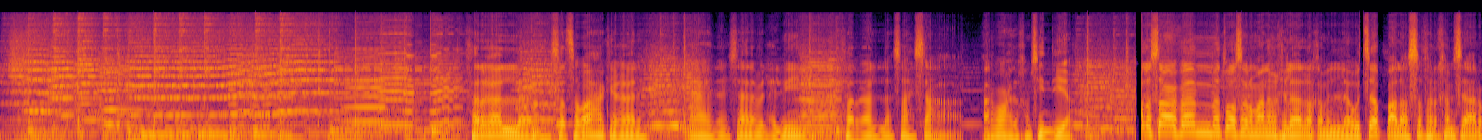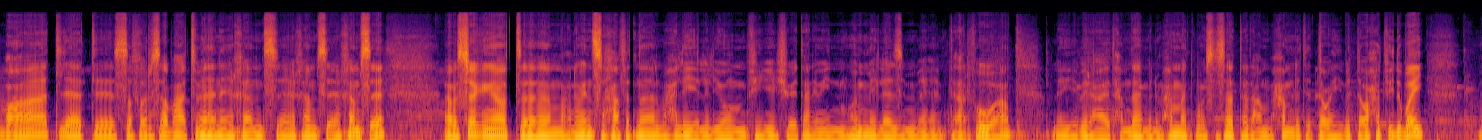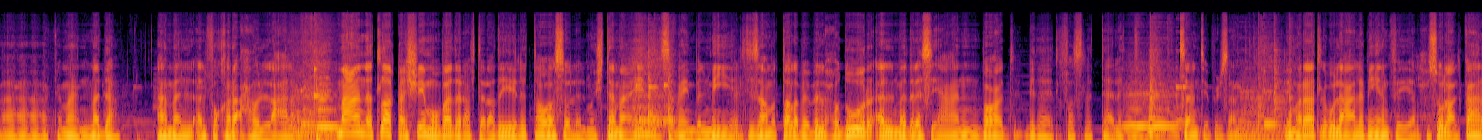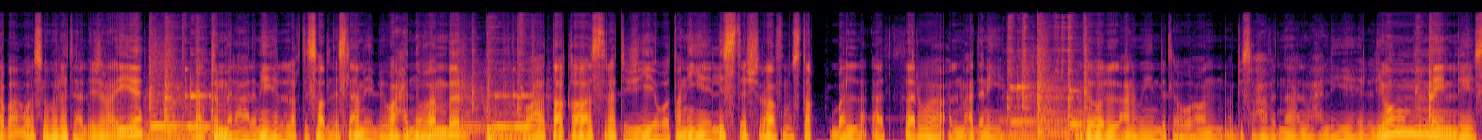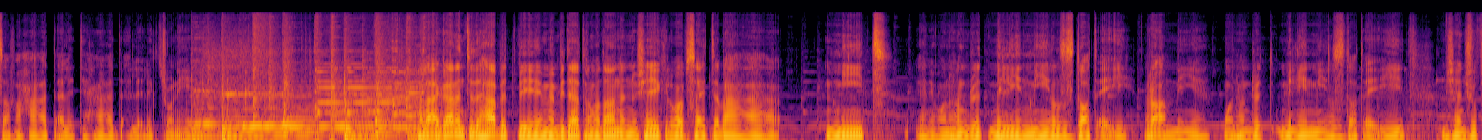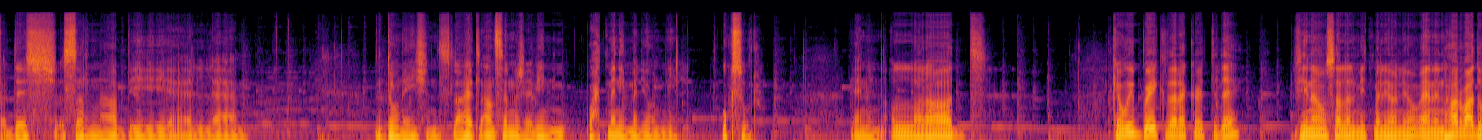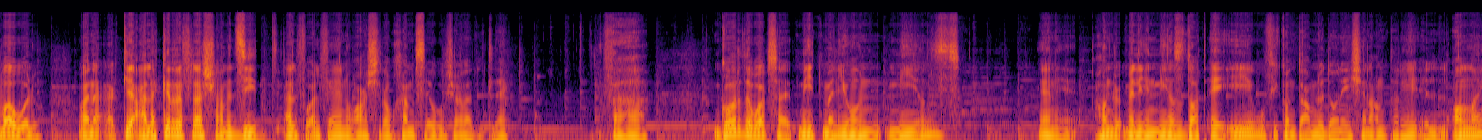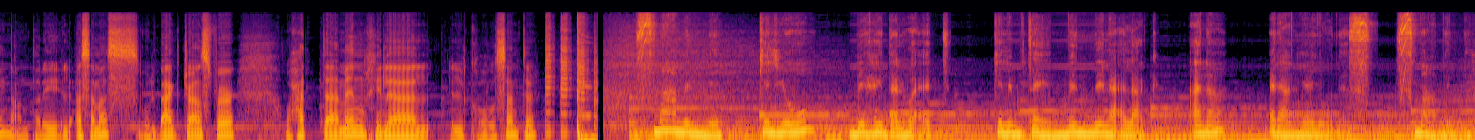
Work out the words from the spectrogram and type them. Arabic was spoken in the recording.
فرغل أستاذ صباحك يا غالي. أهلا وسهلا بالحلوين. فرغل صح الساعة 4:51 دقيقة. على صار فم تواصلوا معنا من خلال رقم الواتساب على 054 307 555 I was checking out عناوين صحافتنا المحلية لليوم في شوية عناوين مهمة لازم تعرفوها. اللي هي برعاية حمدان بن محمد مؤسسات تدعم حملة التوعية بالتوحد في دبي. آه كمان مدى أمل الفقراء حول العالم. معا إطلاق 20 مبادرة افتراضية للتواصل المجتمعي. 70% التزام الطلبة بالحضور المدرسي عن بعد بداية الفصل الثالث. 70% الإمارات الأولى عالميا في الحصول على الكهرباء وسهولتها الإجرائية. القمة العالمية للاقتصاد الإسلامي بواحد نوفمبر. وطاقة استراتيجية وطنية لاستشراف مستقبل الثروة المعدنية. هدول العناوين بتلاقوهم بصحافتنا المحلية لليوم من لصفحات الاتحاد الإلكتروني. هلا I got into the habit من بداية رمضان إنه شيك ال website تبع ميت يعني 100 million meals dot ae رقم 100 100 million meals dot ae مشان نشوف قديش صرنا بال ال donations لغاية الآن صرنا جايبين 81 مليون meal. وكسور. يعني إن الله راد Can we break the record today؟ فينا نوصل لل 100 مليون اليوم؟ يعني النهار بعده بأوله. وأنا على كل refresh عم تزيد 1000 و2010 و5 وشغلات مثل هيك. ف go the website 100 مليون meals يعني 100 مليون meals dot ae وفيكم تعملوا donation عن طريق الاونلاين عن طريق ال SMS وال bank transfer وحتى من خلال ال call center اسمع مني كل يوم بهيدا الوقت. كلمتين مني لإلك. أنا رانيا يونس. اسمع مني.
